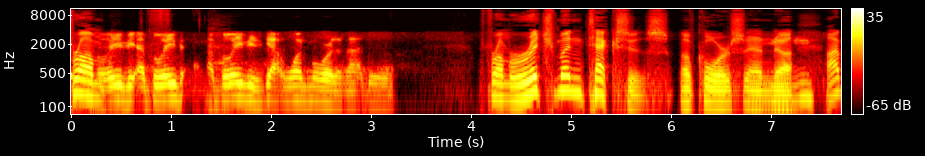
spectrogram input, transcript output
From I believe, I believe I believe he's got one more than I do. from Richmond, Texas, of course. And Mhm. uh, I,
